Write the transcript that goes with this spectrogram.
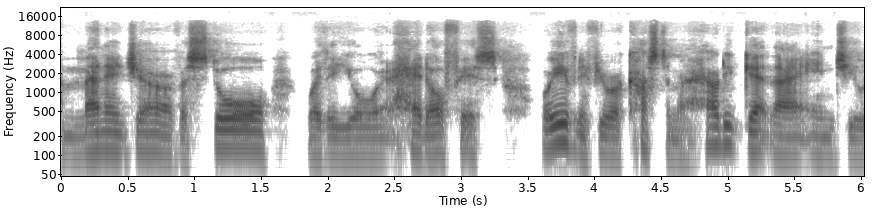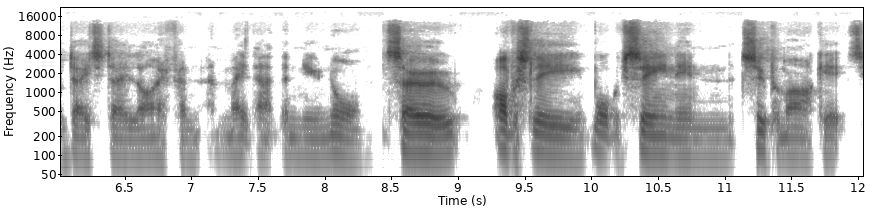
a manager of a store, whether you're at head office, or even if you're a customer, how do you get that into your day to day life and, and, make that the new norm? So, obviously, what we've seen in supermarkets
